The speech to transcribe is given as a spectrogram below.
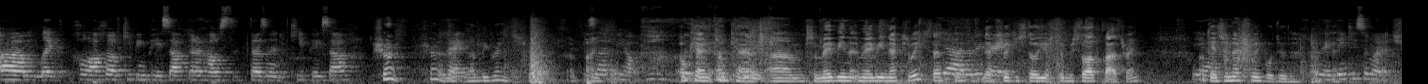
um, like halacha of keeping Pesach in a house that doesn't keep Pesach? Sure, sure. Okay. That, would be great. Sure. That'd be helpful. okay, okay. Um, so maybe maybe next week. That, yeah, that'd be next great. week you still you still we still have class, right? Yeah. Okay, so next week we'll do that. Okay, okay. thank you so much.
